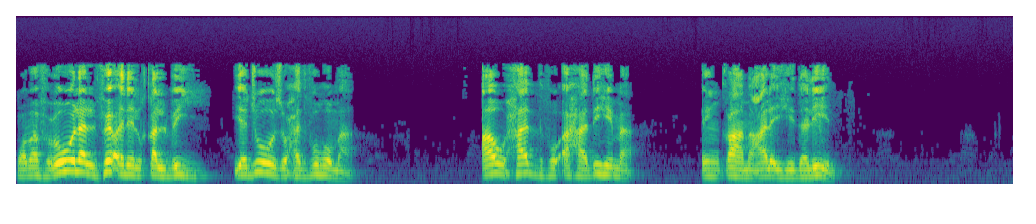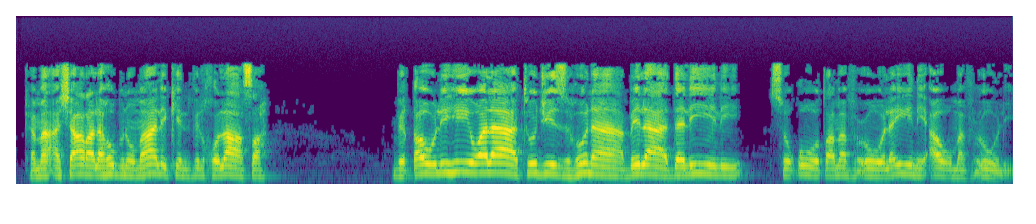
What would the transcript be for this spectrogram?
ومفعول الفعل القلبي يجوز حذفهما. أو حذف أحدهما إن قام عليه دليل. كما أشار له ابن مالك في الخلاصة بقوله ولا تجز هنا بلا دليل سقوط مفعولين أو مفعول.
